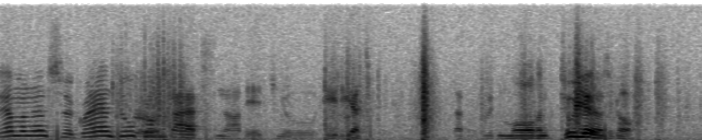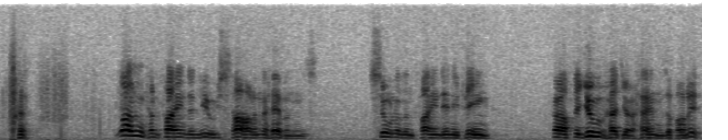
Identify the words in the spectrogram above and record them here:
Eminence the Grand Duke of... That's not it, you idiot. Written more than two years ago. One can find a new star in the heavens sooner than find anything after you've had your hands upon it.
